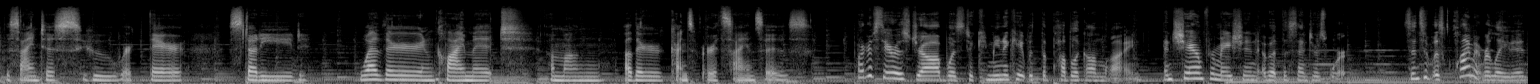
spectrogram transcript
The scientists who worked there studied weather and climate, among other kinds of earth sciences. Part of Sarah's job was to communicate with the public online and share information about the center's work. Since it was climate related,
